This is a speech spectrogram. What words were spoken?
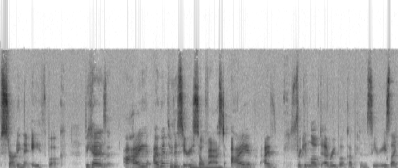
starting the eighth book because I I went through the series Mm-hmm. so fast. I I've freaking loved every book up in the series, like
